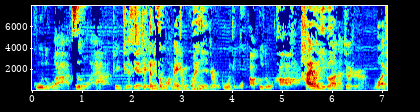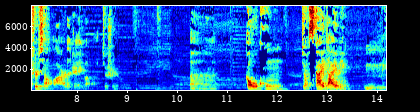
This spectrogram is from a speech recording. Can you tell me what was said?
孤独啊、自我呀、这这些这跟自我没什么关系，就是孤独。啊，孤独，好好好，还有一个呢，就是我是想玩的这个，就是嗯，高空叫 skydiving 嗯嗯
